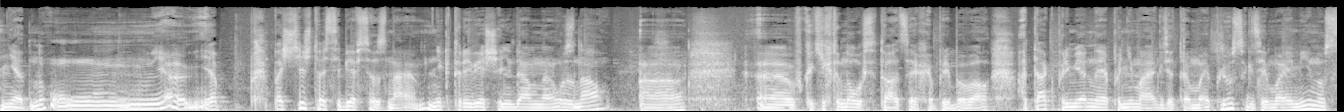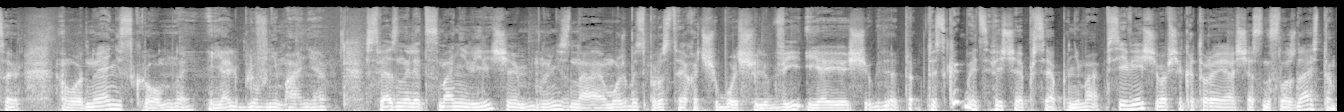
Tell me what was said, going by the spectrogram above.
Нет. Ну, я, почти что о себе все знаю. Некоторые вещи недавно узнал, а, Э, в каких-то новых ситуациях я пребывал. А так примерно я понимаю, где там мои плюсы, где мои минусы. Вот. Но я не скромный. Я люблю внимание. Связано ли это с манией величия? Ну, не знаю. Может быть, просто я хочу больше любви, и я ее ищу где-то. То есть, как бы эти вещи я про себя понимаю. Все вещи вообще, которые я сейчас наслаждаюсь, там,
